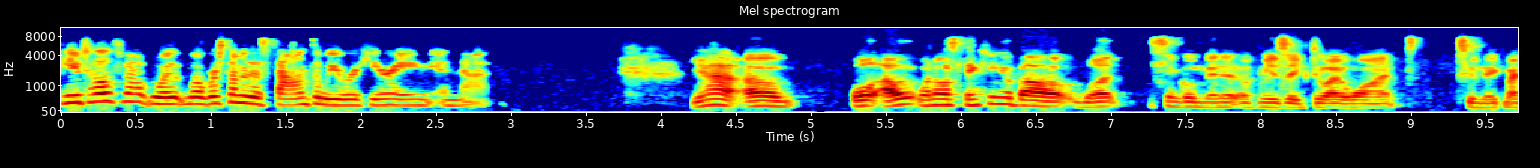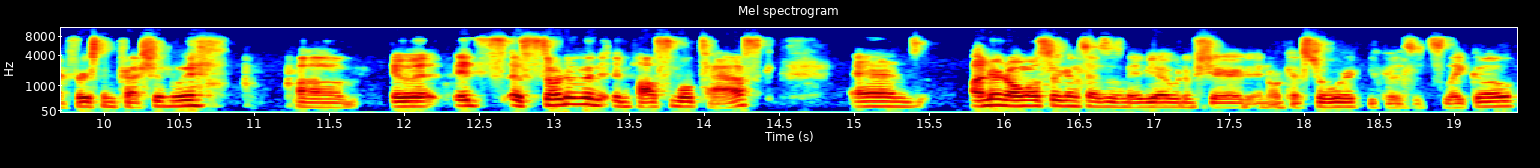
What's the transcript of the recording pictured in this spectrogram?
can you tell us about what, what were some of the sounds that we were hearing in that? Yeah. Um, well, I, when I was thinking about what single minute of music do I want to make my first impression with, um, it, it's a sort of an impossible task. And under normal circumstances, maybe I would have shared an orchestral work because it's LACO.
